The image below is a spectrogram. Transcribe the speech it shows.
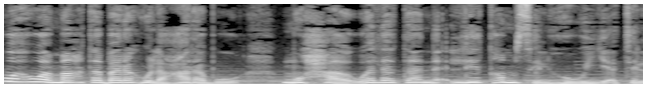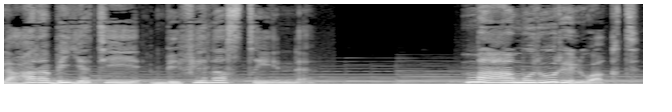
وهو ما اعتبره العرب محاولة لطمس الهوية العربية بفلسطين. مع مرور الوقت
